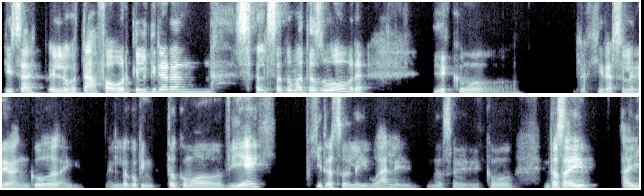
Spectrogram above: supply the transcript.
quizás el loco estaba a favor que le tiraran salsa tomate a su obra. Y es como los girasoles de Van Gogh. El loco pintó como 10 girasoles iguales. No sé, es como. Entonces ahí, ahí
